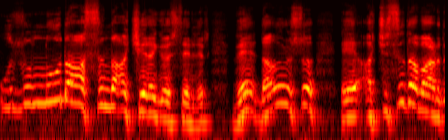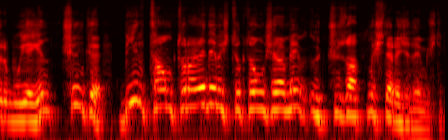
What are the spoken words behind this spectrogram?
uzunluğu da aslında açıyla gösterilir. Ve daha doğrusu e, açısı da vardır bu yayın. Çünkü bir tam tura ne demiştik Tonguç Eren Bey'im? 360 derece demiştik.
